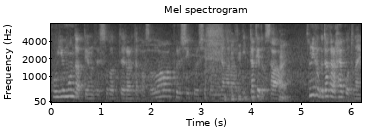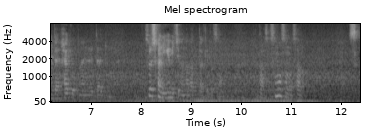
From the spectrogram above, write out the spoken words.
こういうもんだっていうので育てられたからさうわー苦しい苦しいと思いながら行ったけどさ、はい。とにかくだから早く大人になりたい早く大人になりたいと思って。それしか逃げ道がなかったけどさだからさそもそもさす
